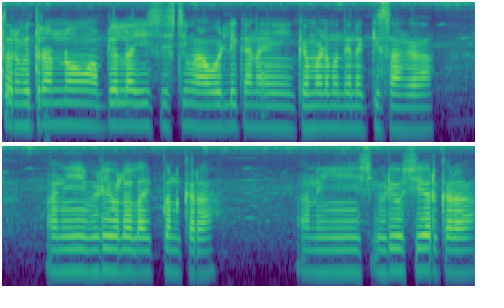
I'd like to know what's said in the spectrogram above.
तर मित्रांनो आपल्याला ही सिस्टीम आवडली का नाही कमेंटमध्ये नक्की सांगा. आणि व्हिडिओला लाईक पण करा. आणि व्हिडिओ शेअर करा.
